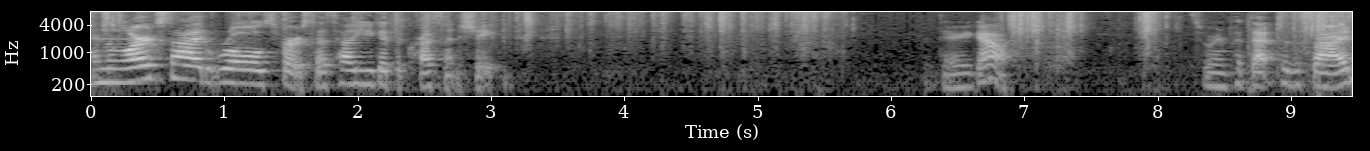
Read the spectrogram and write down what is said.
and the large side rolls first. That's how you get the crescent shape. There you go. So we're going to put that to the side.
